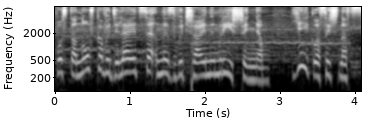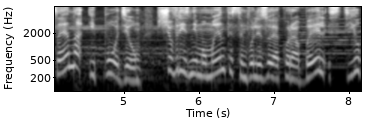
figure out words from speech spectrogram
Постановка виділяється незвичайним рішенням. Є і класична сцена, і подіум, що в різні моменти символізує корабель, стіл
